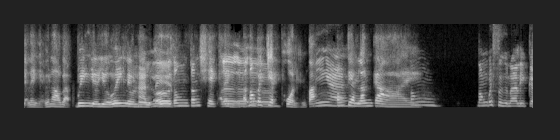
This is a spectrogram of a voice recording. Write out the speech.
อะไรอย่างเงี้ยเวลาแบบวิ่งเยอะๆวิ่งเร็ว Heart ๆ rate เออต้องต้องเช็คอะไรอย่างเงี้ยเออแล้วต้องไปเก็บผลปะนี่ไงต้องเตรียมร่างกายต้องต้องไปซื้อนาฬิกา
